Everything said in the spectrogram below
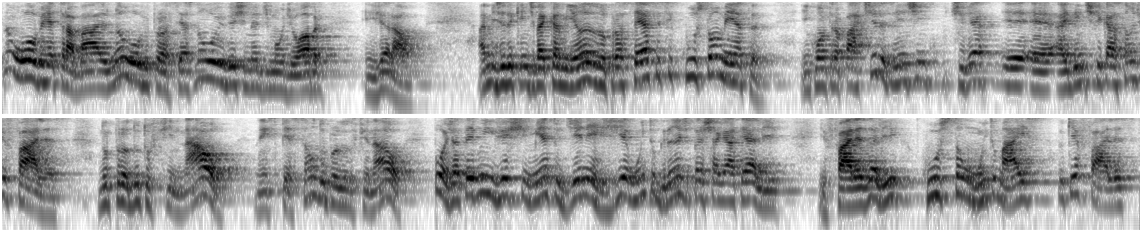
não houve retrabalho, não houve processo, não houve investimento de mão de obra em geral. À medida que a gente vai caminhando no processo, esse custo aumenta. Em contrapartida, se a gente tiver é, é, a identificação de falhas no produto final, na inspeção do produto final, pô, já teve um investimento de energia muito grande para chegar até ali. E falhas ali custam muito mais do que falhas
